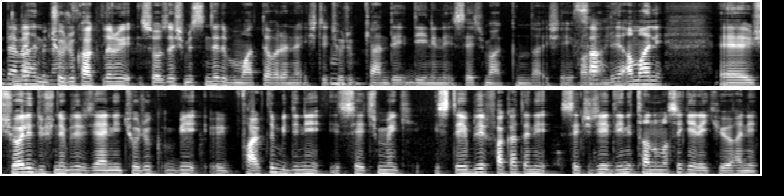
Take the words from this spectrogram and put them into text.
demek hani çocuk hakları sözleşmesinde de bu madde var hani işte çocuk Hı -hı. kendi dinini seçme hakkında şey falan Sahip. diye ama hani e, şöyle düşünebiliriz. Yani çocuk bir e, farklı bir dini seçmek isteyebilir. Fakat hani seçeceği dini tanıması gerekiyor. Hani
